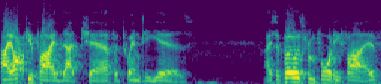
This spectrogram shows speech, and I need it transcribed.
I occupied that chair for 20 years. I suppose from 45,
